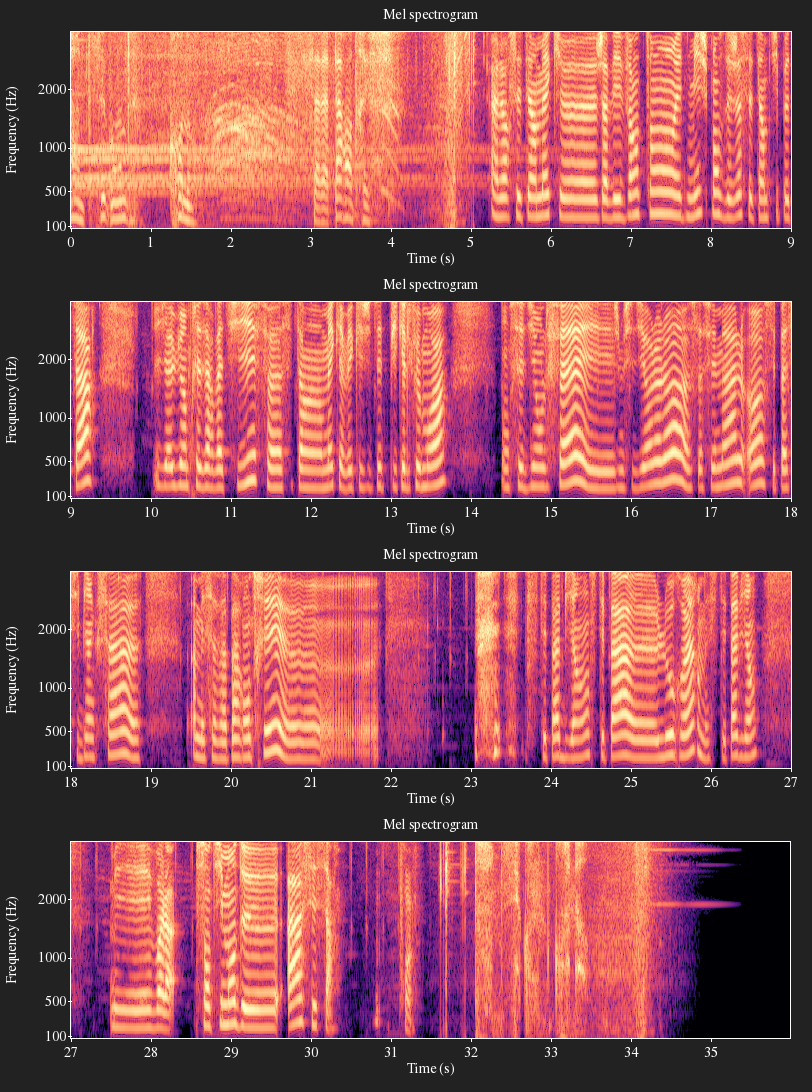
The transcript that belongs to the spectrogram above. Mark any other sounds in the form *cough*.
30 secondes, chrono. Ça va pas rentrer. Alors c'était un mec, euh, j'avais 20 ans et demi, je pense déjà, c'était un petit peu tard. Il y a eu un préservatif, euh, c'est un mec avec qui j'étais depuis quelques mois. On s'est dit on le fait et je me suis dit oh là là, ça fait mal, oh c'est pas si bien que ça, euh, ah mais ça va pas rentrer. euh. *laughs* c'était pas bien, c'était pas euh, l'horreur, mais c'était pas bien. Mais voilà, sentiment de ah c'est ça. Point. 30 secondes.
